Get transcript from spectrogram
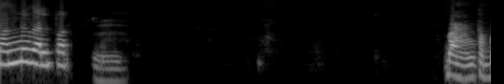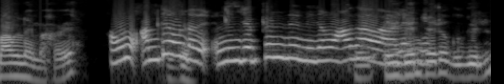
మందు కలుపుతారు ఎంత బాగున్నాయి మహావీర్ అవును అంతే ఉంటది. నేను చెప్పింది నిజమా చేయరు గుగ్గిళ్ళు?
